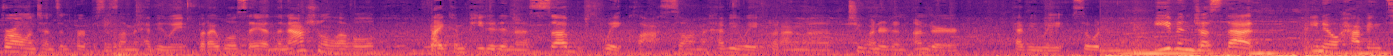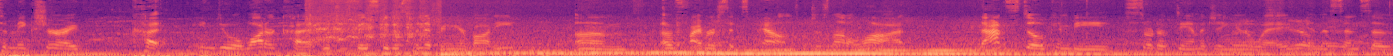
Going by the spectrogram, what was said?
for all intents and purposes, I'm a heavyweight. But I will say, at the national level, I competed in a sub weight class, so I'm a heavyweight, but I'm a 200 and under heavyweight. So even just that, you know, having to make sure I cut and do a water cut, which is basically just manipulating your body um, of five or six pounds, which is not a lot. That still can be sort of damaging in a way, Yeah. in the sense of,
